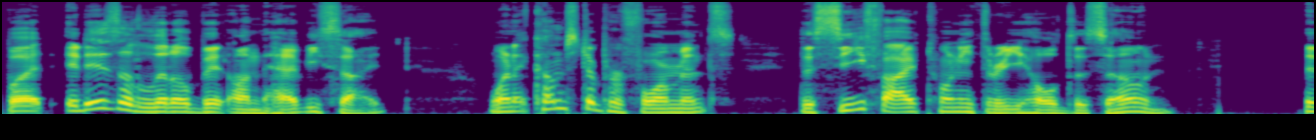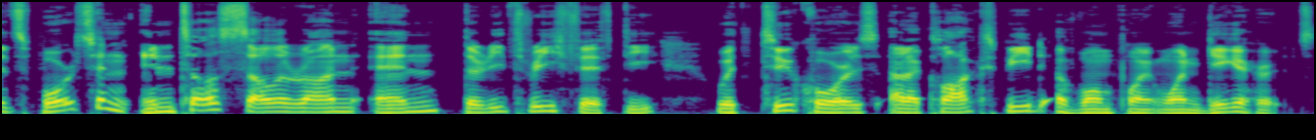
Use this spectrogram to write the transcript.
but it is a little bit on the heavy side. When it comes to performance, the C523 holds its own. It sports an Intel Celeron N3350 with two cores at a clock speed of 1.1 GHz.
